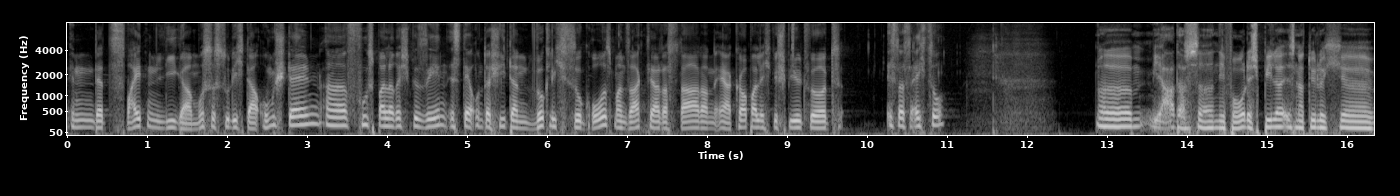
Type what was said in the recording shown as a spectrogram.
In der zweiten Liga, musstest du dich da umstellen, äh, fußballerisch gesehen? Ist der Unterschied dann wirklich so groß? Man sagt ja, dass da dann eher körperlich gespielt wird. Ist das echt so? Ähm, ja, das äh, Niveau der Spieler ist natürlich äh,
